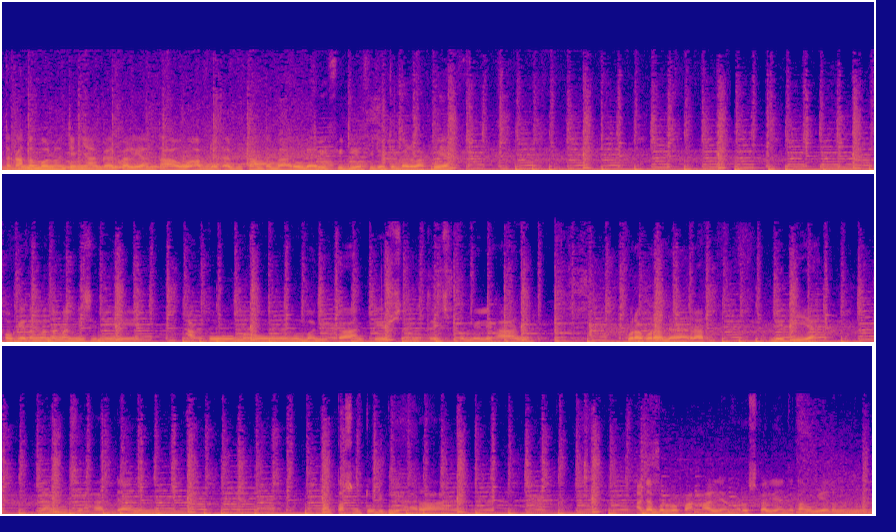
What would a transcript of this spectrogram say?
tekan tombol loncengnya agar kalian tahu update updatean terbaru dari video-video terbaru aku ya. Oke teman-teman di sini aku mau membagikan tips and tricks pemilihan kura-kura darat baby ya yang sehat dan pantas untuk dipelihara. Ada beberapa hal yang harus kalian ketahui ya teman-teman.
